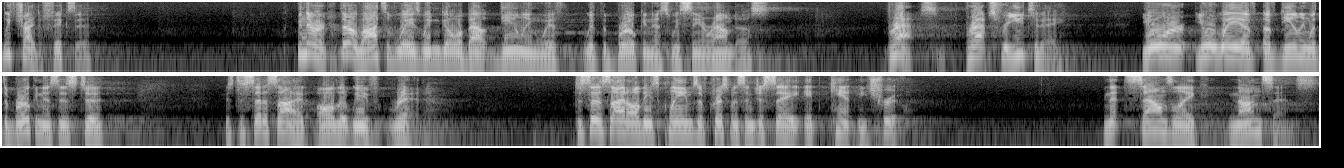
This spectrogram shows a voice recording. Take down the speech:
we've tried to fix it. I mean, there are, there are lots of ways we can go about dealing with, with the brokenness we see around us. Perhaps, perhaps for you today, your, your way of, of dealing with the brokenness is to, is to set aside all that we've read, to set aside all these claims of Christmas and just say, it can't be true. And that sounds like nonsense.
